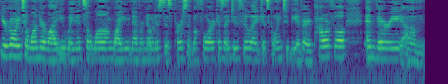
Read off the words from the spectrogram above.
you're going to wonder why you waited so long, why you never noticed this person before, because I do feel like it's going to be a very powerful and very, um,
